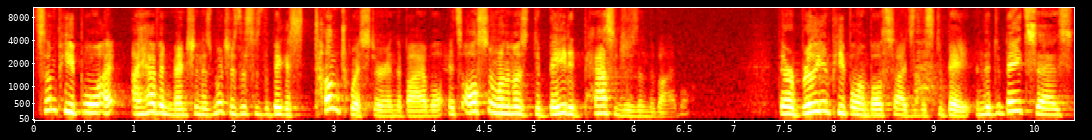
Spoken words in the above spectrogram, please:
Some people, I, I, haven't mentioned, as much as this is the biggest tongue twister in the Bible, it's also one of the most debated passages in the Bible. There are brilliant people on both sides of this debate. And the debate says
